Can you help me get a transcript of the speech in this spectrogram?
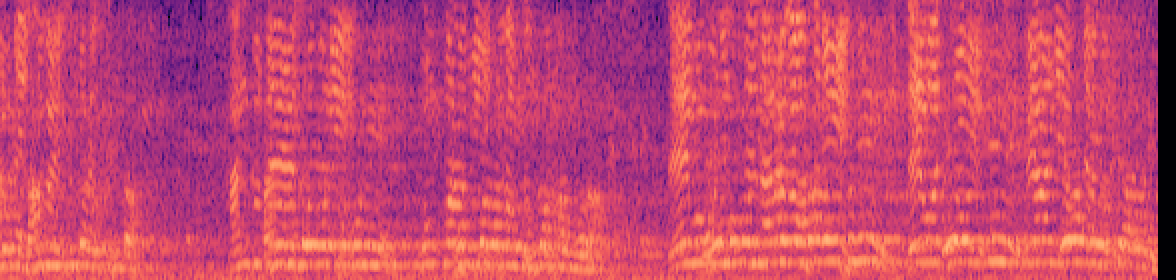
남긴 시가 있습니다. 한두대 서본이 봄바람이 휘감는구나. 내 몸을 있으니 나라가 없으니 내 어찌 회한이 없지 않으리.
